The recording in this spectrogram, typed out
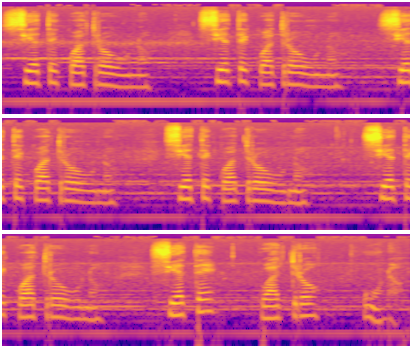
741 741 741 741 741 741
